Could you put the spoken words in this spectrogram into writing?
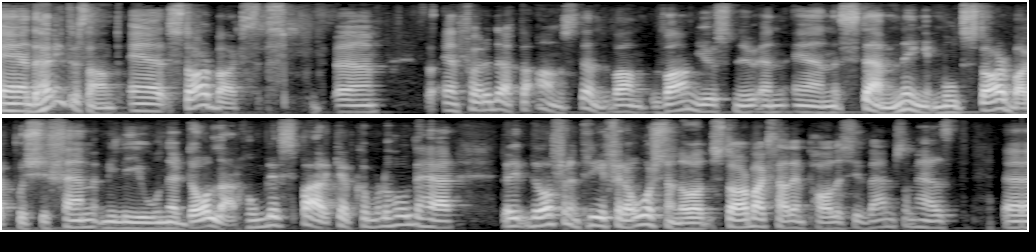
eh, det här är intressant. Eh, Starbucks, eh, en före detta anställd vann, vann just nu en, en stämning mot Starbucks på 25 miljoner dollar. Hon blev sparkad, kommer du ihåg det här? Det, det var för en tre, fyra år sedan då Starbucks hade en policy, vem som helst eh,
